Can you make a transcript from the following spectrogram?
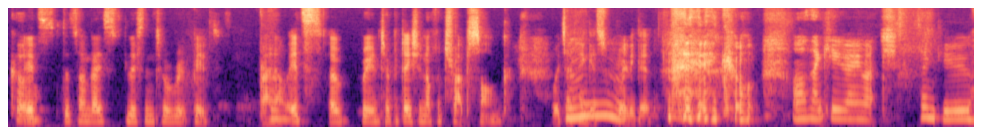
Cool. It's the song I listen to repeat right now. Mm. It's a reinterpretation of a trap song, which I think is mm. really good. cool. Well, thank you very much. Thank you.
